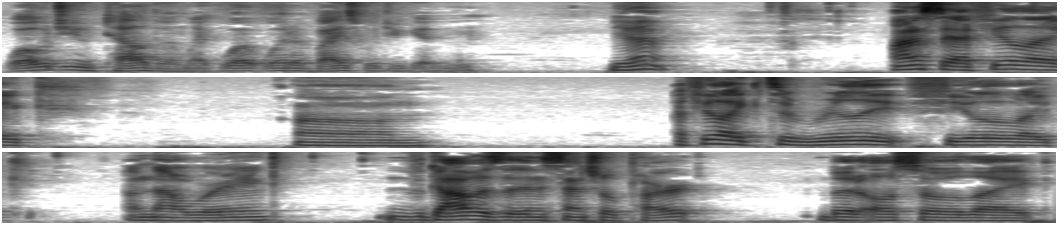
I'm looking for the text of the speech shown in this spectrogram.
what would you tell them? Like, what what advice would you give them? Yeah. Honestly, I feel like um I feel like to really feel like I'm not worrying, God was an essential part, but also like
